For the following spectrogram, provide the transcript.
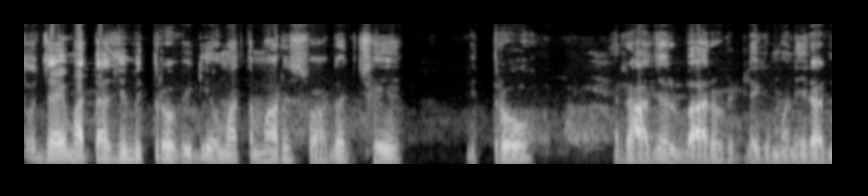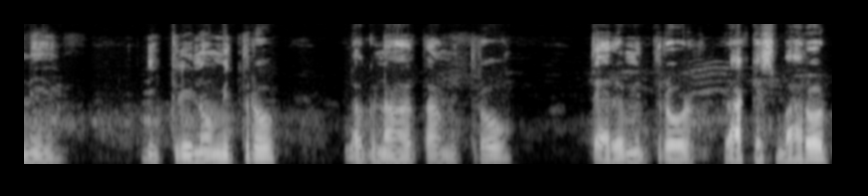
તો જય માતાજી મિત્રો, વિડીયોમાં તમારું સ્વાગત છે. મિત્રો, રાજલ બારોટ એટલે કે મણિરાજની દીકરીનો મિત્રો, લગ્ન હતા મિત્રો. ત્યારે મિત્રો, રાકેશ બારોટ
